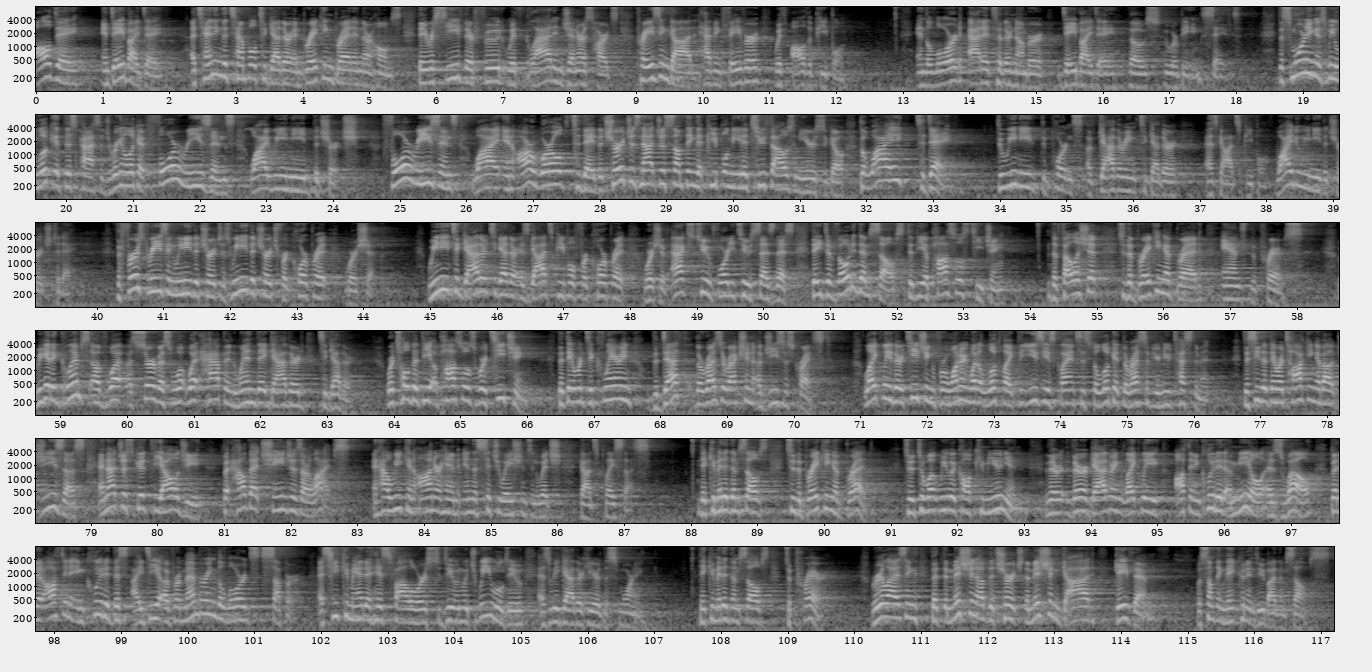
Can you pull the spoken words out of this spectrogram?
All day and day by day, attending the temple together and breaking bread in their homes, they received their food with glad and generous hearts, praising God and having favor with all the people. And the Lord added to their number day by day those who were being saved. This morning, as we look at this passage, we're going to look at four reasons why we need the church. Four reasons why, in our world today, the church is not just something that people needed 2,000 years ago, but why today do we need the importance of gathering together as God's people? Why do we need the church today? The first reason we need the church is we need the church for corporate worship. We need to gather together as God's people for corporate worship. Acts 2:42 says this, they devoted themselves to the apostles' teaching the fellowship to the breaking of bread and the prayers. We get a glimpse of what a service, what, what happened when they gathered together. We're told that the apostles were teaching, that they were declaring the death, the resurrection of Jesus Christ. Likely they're teaching, if we're wondering what it looked like, the easiest glance is to look at the rest of your New Testament to see that they were talking about Jesus and not just good theology, but how that changes our lives and how we can honor him in the situations in which God's placed us. They committed themselves to the breaking of bread, to, to what we would call communion. Their, their gathering likely often included a meal as well, but it often included this idea of remembering the Lord's Supper as he commanded his followers to do, and which we will do as we gather here this morning. They committed themselves to prayer realizing that the mission of the church, the mission God gave them, was something they couldn't do by themselves.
